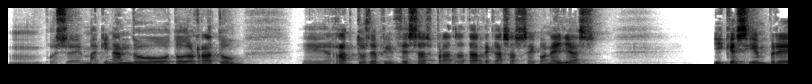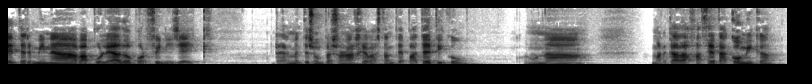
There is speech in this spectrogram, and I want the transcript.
mm, pues eh, maquinando todo el rato eh, raptos de princesas para tratar de casarse con ellas y que siempre termina vapuleado por Finn y Jake. Realmente es un personaje bastante patético, con una marcada faceta cómica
